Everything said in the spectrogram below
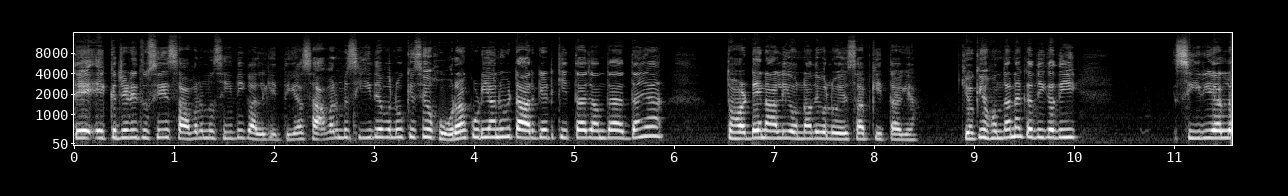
ਤੇ ਇੱਕ ਜਿਹੜੀ ਤੁਸੀਂ ਸਾਵਰ ਮਸੀਹ ਦੀ ਗੱਲ ਕੀਤੀ ਆ ਸਾਵਰ ਮਸੀਹ ਦੇ ਵੱਲੋਂ ਕਿਸੇ ਹੋਰਾਂ ਕੁੜੀਆਂ ਨੂੰ ਵੀ ਟਾਰਗੇਟ ਕੀਤਾ ਜਾਂਦਾ ਇਦਾਂ ਜਾਂ ਤੁਹਾਡੇ ਨਾਲ ਹੀ ਉਹਨਾਂ ਦੇ ਵੱਲੋਂ ਇਹ ਸਭ ਕੀਤਾ ਗਿਆ? ਕਿਉਂਕਿ ਹੁੰਦਾ ਨਾ ਕਦੀ ਕਦੀ ਸੀਰੀਅਲ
